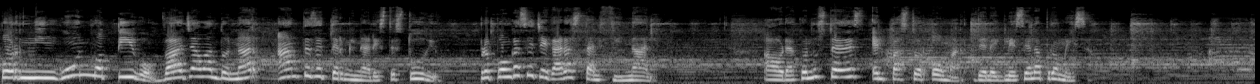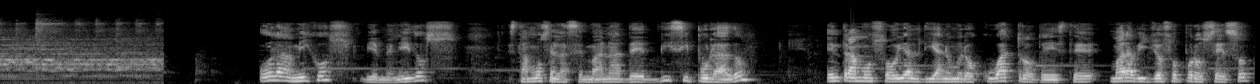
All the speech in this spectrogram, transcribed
Por ningún motivo vaya a abandonar antes de terminar este estudio. Propóngase llegar hasta el final. Ahora con ustedes el pastor Omar de la Iglesia La Promesa. Hola amigos, bienvenidos. Estamos en la semana de discipulado. Entramos hoy al día número 4 de este maravilloso proceso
